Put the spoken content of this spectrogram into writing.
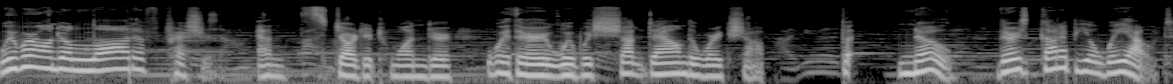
We were under a lot of pressure and started to wonder whether we would shut down the workshop. But no, there's gotta be a way out.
